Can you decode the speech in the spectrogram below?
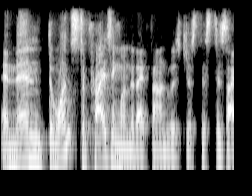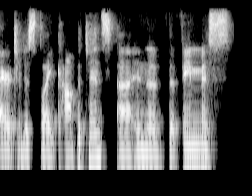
and then the one surprising one that I found was just this desire to display competence. Uh, in the the famous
